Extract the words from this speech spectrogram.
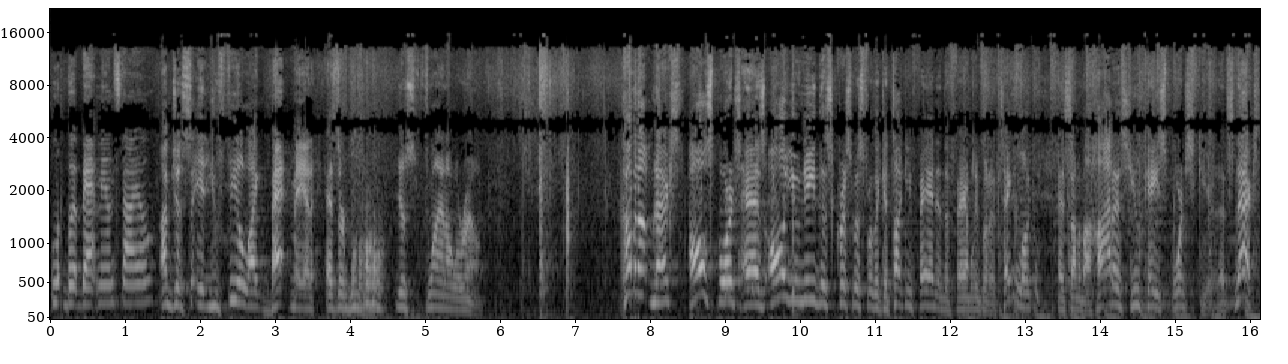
L- but Batman style. I'm just saying, you feel like Batman as they're just flying all around. Coming up next, All Sports has all you need this Christmas for the Kentucky fan and the family. We're going to take a look at some of the hottest UK sports gear. That's next,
